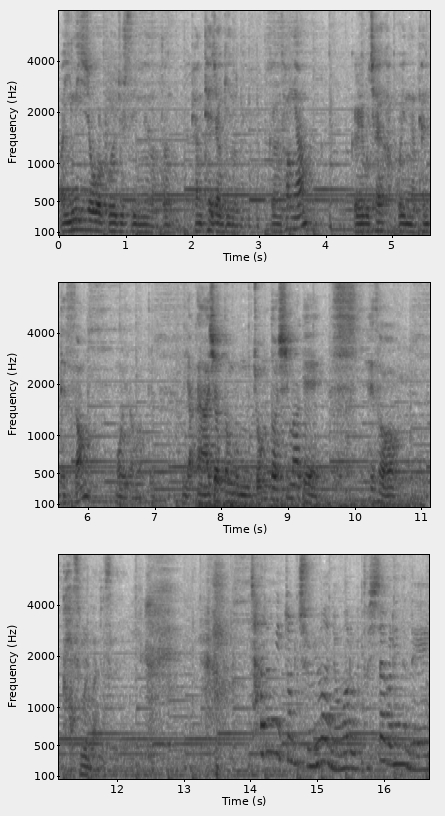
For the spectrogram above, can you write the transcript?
어, 이미지적으로 보여줄 수 있는 어떤 변태적인 그런 성향 그리고 제가 갖고 있는 변태성 뭐 이런 것들 약간 아쉬웠던 부분은 좀더 심하게 해서 가슴을 만졌어요. 촬영이 좀 중요한 영화로부터 시작을 했는데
